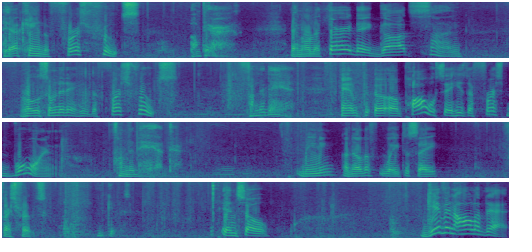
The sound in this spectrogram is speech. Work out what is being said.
there came the first fruits of the earth. And on the third day, God's Son rose from the dead. He was the first fruits from the dead. And uh, uh, Paul will say he's the firstborn from the dead. Meaning, another way to say first fruits. And so, given all of that,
